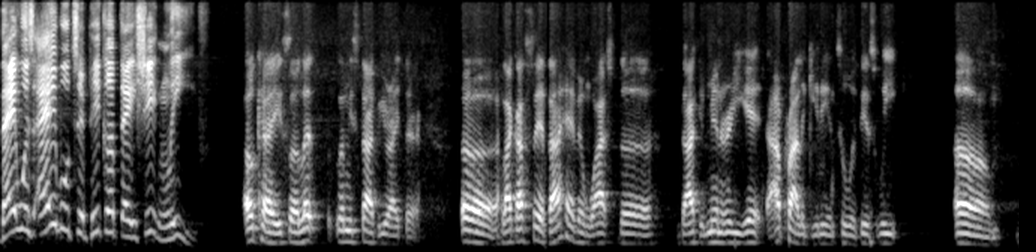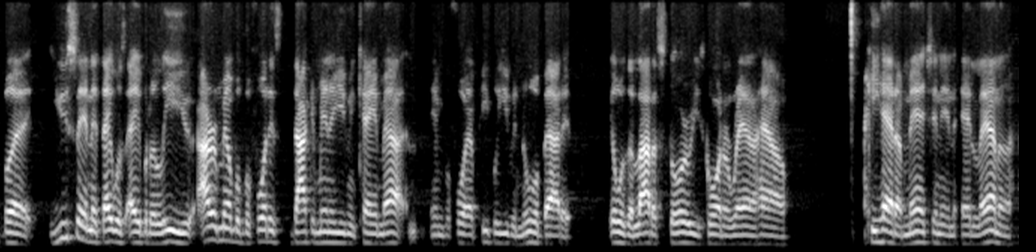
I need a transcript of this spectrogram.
they was able to pick up their shit and leave. Okay, so let let me stop you right there. Uh, like I said, I haven't watched the documentary yet. I'll probably get into it this week. Um, but you saying that they was able to leave. I remember before this documentary even came out and before people even knew about it, it was a lot of stories going around how he had a mansion in Atlanta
